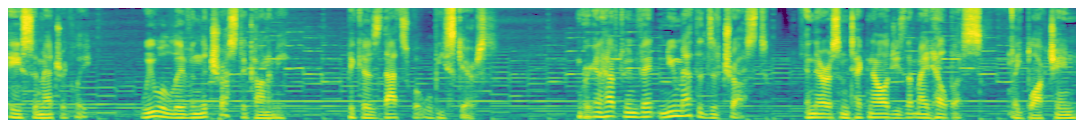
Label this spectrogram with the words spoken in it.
asymmetrically, we will live in the trust economy because that's what will be scarce. We're going to have to invent new methods of trust, and there are some technologies that might help us, like blockchain,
